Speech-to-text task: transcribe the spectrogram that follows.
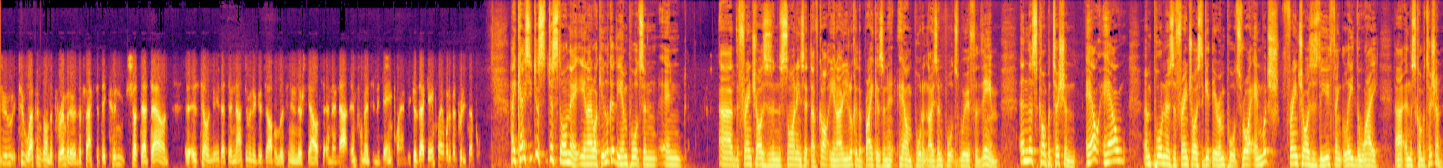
two two weapons on the perimeter. The fact that they couldn't shut that down is telling me that they're not doing a good job of listening to their scouts and they're not implementing the game plan because that game plan would have been pretty simple. Hey Casey, just just on that, you know, like you look at the imports and and uh, the franchises and the signings that they've got. You know, you look at the Breakers and how important those imports were for them in this competition. How how important is the franchise to get their imports right, and which franchises do you think lead the way uh, in this competition?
